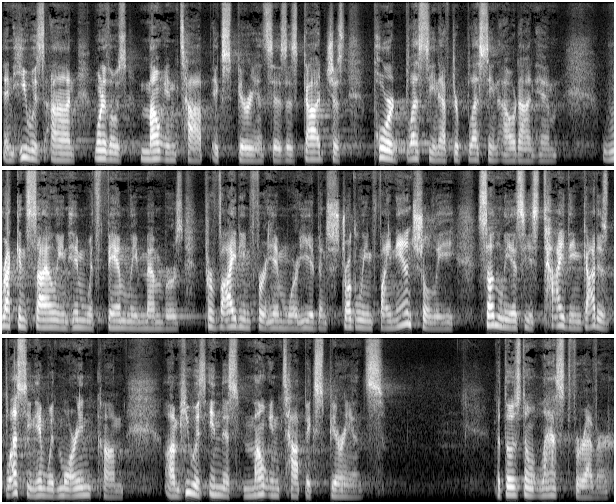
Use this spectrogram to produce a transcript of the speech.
And he was on one of those mountaintop experiences as God just poured blessing after blessing out on him reconciling him with family members, providing for him where he had been struggling financially. Suddenly, as he is tithing, God is blessing him with more income. Um, he was in this mountaintop experience. But those don't last forever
